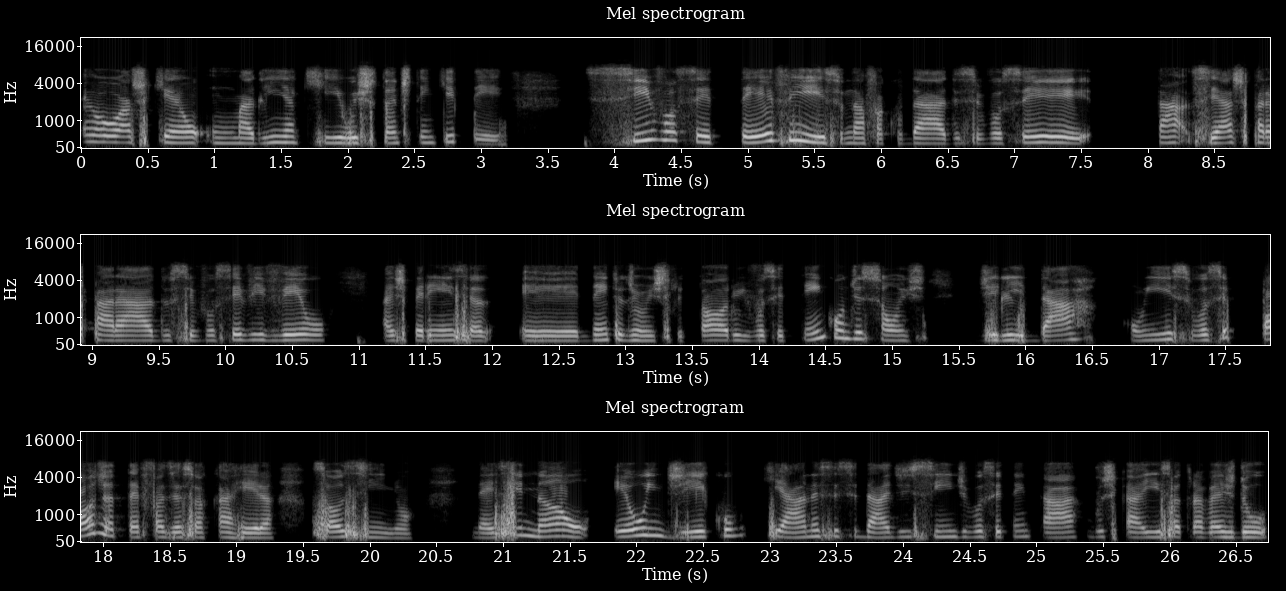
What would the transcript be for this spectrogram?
eu acho que é uma linha que o estudante tem que ter. Se você teve isso na faculdade, se você tá, se acha preparado, se você viveu a experiência é, dentro de um escritório e você tem condições de lidar com isso, você pode até fazer a sua carreira sozinho. Né? Se não, eu indico que há necessidade sim de você tentar buscar isso através do,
